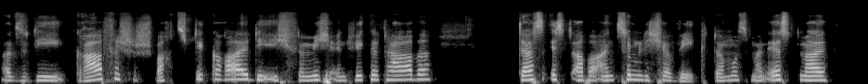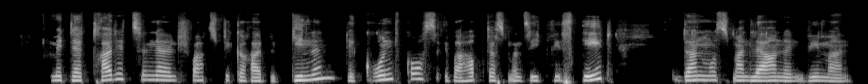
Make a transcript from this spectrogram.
Also die grafische Schwarzstickerei, die ich für mich entwickelt habe, das ist aber ein ziemlicher Weg. Da muss man erstmal mit der traditionellen Schwarzstickerei beginnen, der Grundkurs überhaupt, dass man sieht, wie es geht. Dann muss man lernen, wie man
